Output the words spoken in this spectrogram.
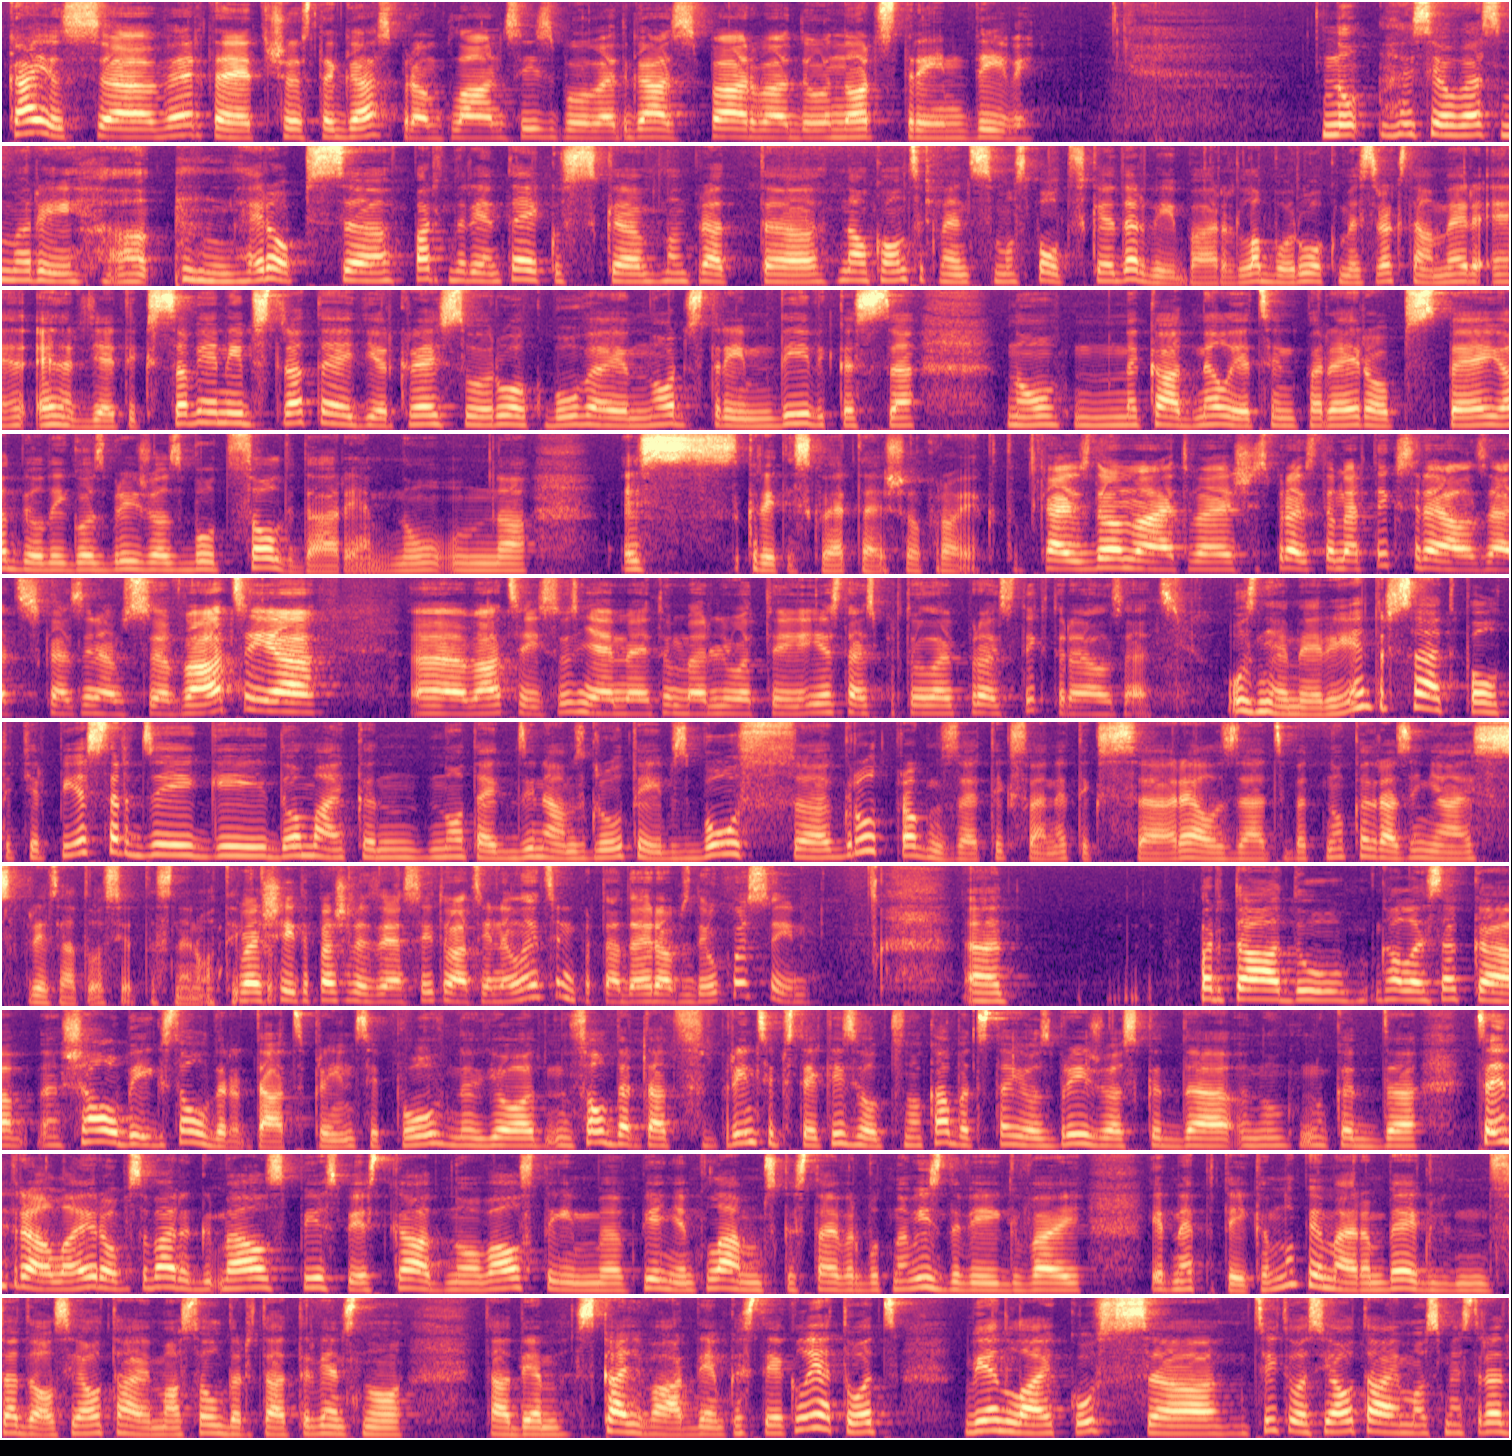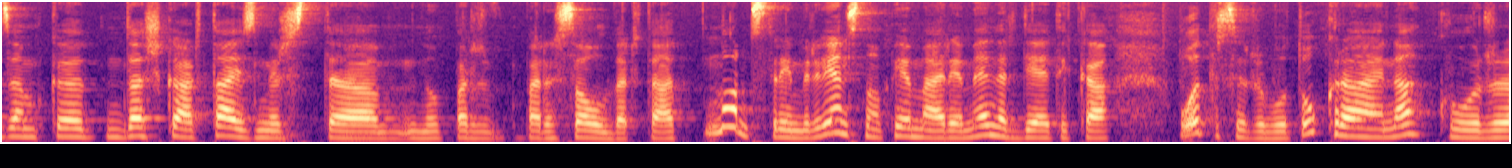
Kā jūs vērtējat šos Gazprom plānus izbūvēt gāzes pārvadu Nord Stream 2? Nu, es jau esmu arī uh, Eiropas uh, partneriem teikusi, ka, manuprāt, uh, nav konsekvences mūsu politiskajā darbībā. Ar labo roku mēs rakstām er enerģētikas savienības stratēģiju, ar kreiso roku būvējam Nord Stream 2, kas uh, nu, nekādi neliecina par Eiropas spēju atbildīgos brīžos būt solidāriem. Nu, un, uh, Es kritiski vērtēju šo projektu. Kā jūs domājat, vai šis projekts tomēr tiks realizēts? Kā zināms, Vācijā Vācijas uzņēmēji tomēr ļoti iestājas par to, lai projekts tiktu realizēts. Uzņēmēji ir interesēti, politiķi ir piesardzīgi. Domāju, ka noteikti zināmas grūtības būs. Grūti prognozēt, tiks vai netiks realizēts, bet nu, katrā ziņā es priecātos, ja tas nenotiks. Vai šī pašreizējā situācija neliecina par tādu Eiropas divkosību? Par tādu, kā lai saka, šaubīgu solidaritātes principu. Jo nu, solidaritātes princips tiek izvilkts no kabatas tajos brīžos, kad, nu, nu, kad centrālā Eiropas vara vēlas piespiest kādu no valstīm pieņemt lēmumus, kas tai varbūt nav izdevīgi vai ir nepatīkami. Nu, piemēram, bēgļu sadalas jautājumā solidaritāte ir viens no tādiem skaļvārdiem, kas tiek lietots. Vienlaikus citos jautājumos mēs redzam, ka dažkārt aizmirst nu, par, par solidaritāti. Nord Stream ir viens no piemēriem enerģētikā. Otrs ir varbūt Ukraina, kur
